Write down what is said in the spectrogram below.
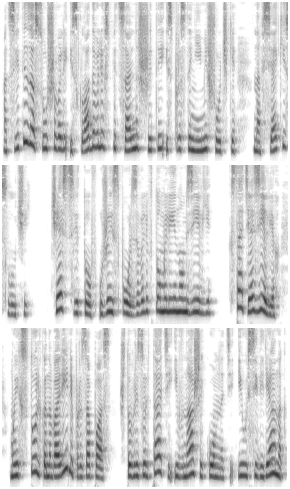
а цветы засушивали и складывали в специально сшитые из простыней мешочки на всякий случай. Часть цветов уже использовали в том или ином зелье. Кстати, о зельях. Мы их столько наварили про запас, что в результате и в нашей комнате, и у северянок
